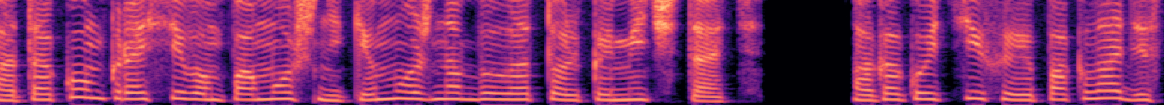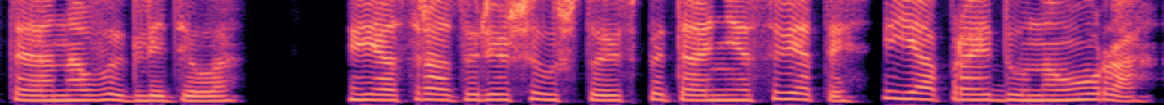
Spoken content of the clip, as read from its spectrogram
О таком красивом помощнике можно было только мечтать. А какой тихой и покладистой она выглядела. Я сразу решил, что испытание Светы я пройду на ура.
